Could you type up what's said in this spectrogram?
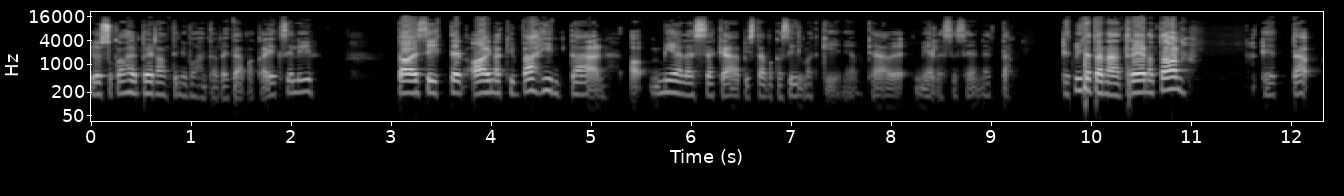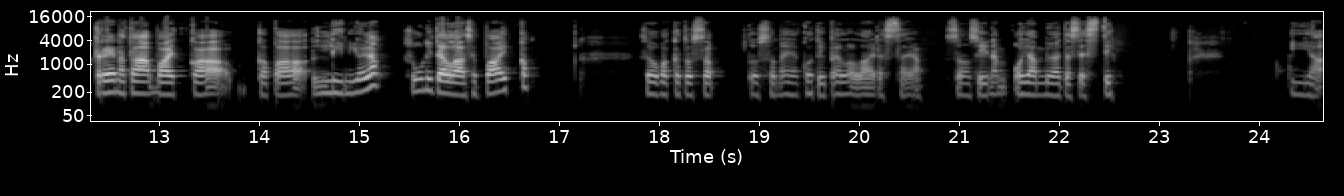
jos on kahden pedantti, niin voihan tämä vetää vaikka Exceliin. Tai sitten ainakin vähintään mielessäkään pistää vaikka silmät kiinni ja käy mielessä sen, että, että mitä tänään treenataan. Että treenataan vaikka linjoja, suunnitellaan se paikka, se on vaikka tuossa, tuossa meidän kotipellon laidassa ja se on siinä ojan myötäisesti. Ja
